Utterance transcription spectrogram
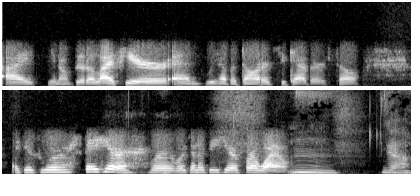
I, you know, built a life here, and we have a daughter together. So, I guess we're stay here. We're we're gonna be here for a while. Mm, yeah.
